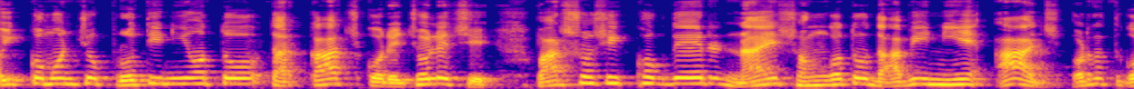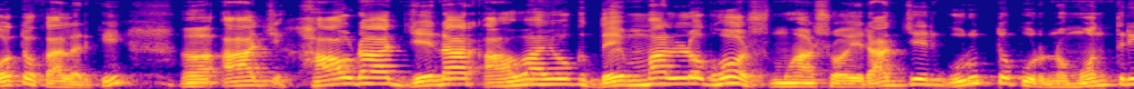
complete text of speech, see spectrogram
ঐক্যমঞ্চ প্রতিনিয়ত তার কাজ করে চলেছে। পার্শ্ব শিক্ষকদের ন্যায়সঙ্গত দাবি নিয়ে আজ, অর্থাৎ গতকাল আর কি আজ হাওড়া জেলার আহ্বায়ক দেবমাল্য ঘোষ মহাশয়, রাজ্যের গুরুত্বপূর্ণ মন্ত্রী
